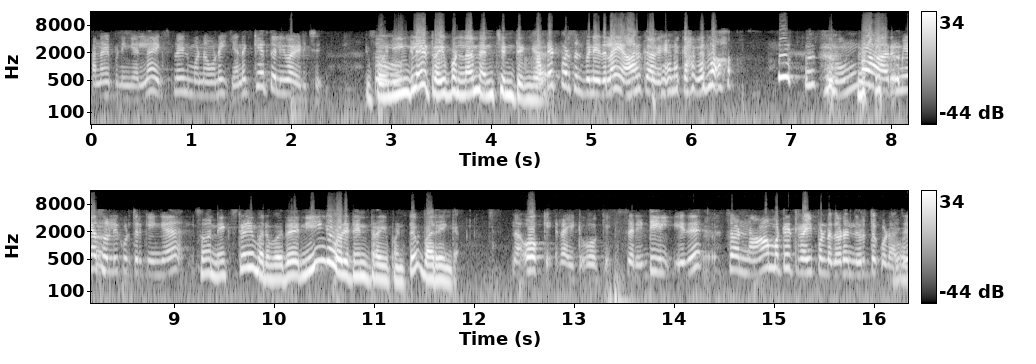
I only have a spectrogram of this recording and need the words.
ஆனா இப்போ நீங்க எல்லாம் எக்ஸ்பிளைன் பண்ண உடனே எனக்கே தெளிவாயிடுச்சு. இப்போ நீங்களே ட்ரை பண்ணலாம்னு நினைச்சுட்டீங்க. ஹண்ட்ரட் பர்சன்ட் பண்ணி இதெல்லாம் யாருக்காக? எனக்காக தான். ரொம்ப அருமையா சொல்லி கொடுத்துருக்கீங்க. சோ நெக்ஸ்ட் டைம் வரும்போது நீங்க ஒரு டென் ட்ரை பண்ணிட்டு வரீங்க. ஓகே ரைட் ஓகே சரி டீல் இது சோ நான் மட்டும் ட்ரை பண்றதோட நிறுத்தக்கூடாது.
